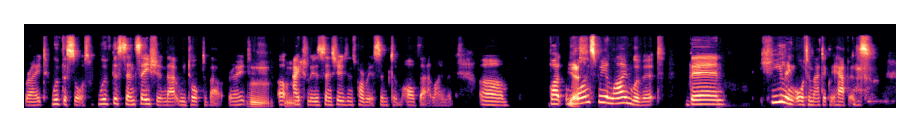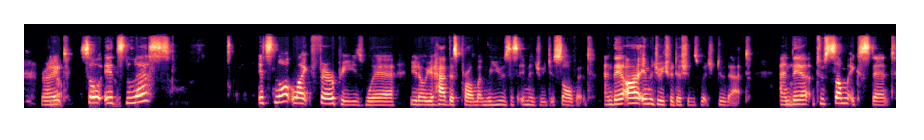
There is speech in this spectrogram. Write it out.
right, with the source, with the sensation that we talked about, right. Mm, uh, mm. Actually, the sensation is probably a symptom of that alignment. Um, but yes. once we align with it, then healing automatically happens, right? Yeah. So it's less it's not like therapies where you know you have this problem and we use this imagery to solve it and there are imagery traditions which do that and mm. there to some extent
